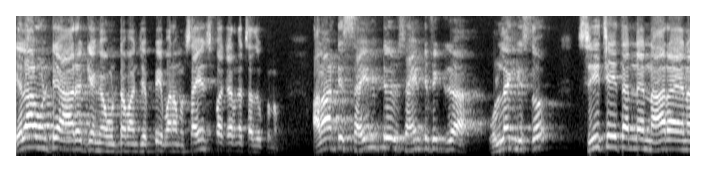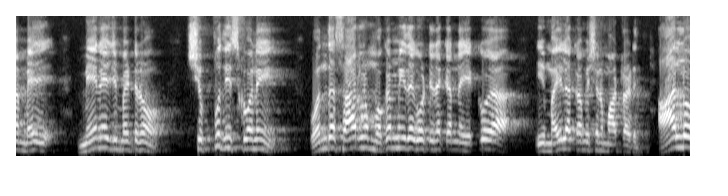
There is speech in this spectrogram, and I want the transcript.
ఎలా ఉంటే ఆరోగ్యంగా ఉంటామని చెప్పి మనం సైన్స్ ప్రకారంగా చదువుకున్నాం. అలాంటి సైంటి సైంటిఫిక్గా ఉల్లంఘిస్తూ శ్రీ చైతన్య నారాయణ మే మేనేజ్మెంట్ను చెప్పు తీసుకొని వంద సార్లు ముఖం మీద కొట్టిన కన్నా ఎక్కువగా ఈ మహిళా కమిషన్ మాట్లాడింది వాళ్ళు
